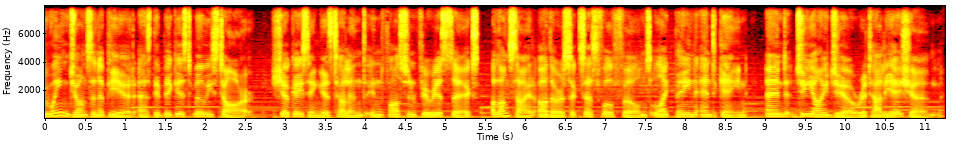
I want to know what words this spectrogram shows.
Dwayne Johnson appeared as the biggest movie star, showcasing his talent in Fast and Furious 6 alongside other successful films like Pain and Gain and G.I. Joe Retaliation.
